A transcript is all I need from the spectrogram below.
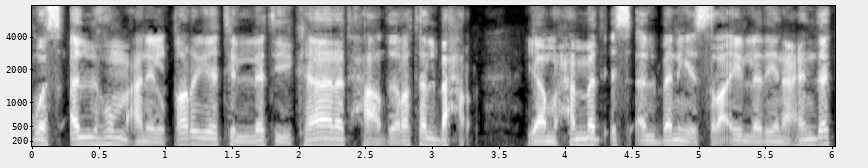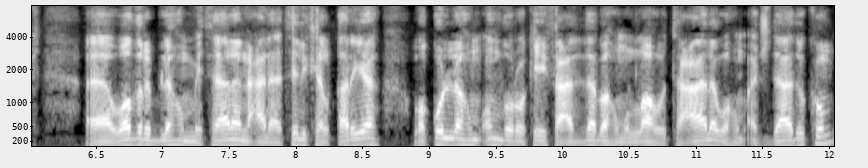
واسألهم عن القرية التي كانت حاضرة البحر. يا محمد اسأل بني إسرائيل الذين عندك. واضرب لهم مثالا على تلك القرية وقل لهم انظروا كيف عذبهم الله تعالى وهم أجدادكم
